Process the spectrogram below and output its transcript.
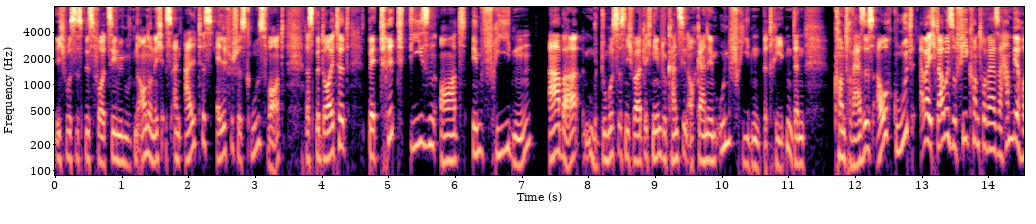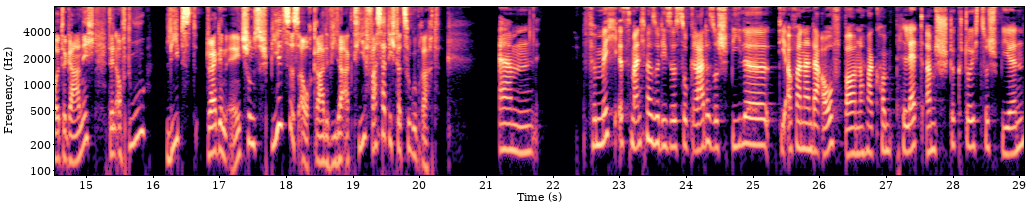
ich wusste es bis vor zehn Minuten auch noch nicht, ist ein altes elfisches Grußwort. Das bedeutet, betritt diesen Ort im Frieden, aber du musst es nicht wörtlich nehmen, du kannst ihn auch gerne im Unfrieden betreten, denn Kontroverse ist auch gut, aber ich glaube, so viel Kontroverse haben wir heute gar nicht, denn auch du liebst Dragon Age und spielst es auch gerade wieder aktiv. Was hat dich dazu gebracht? Ähm, für mich ist manchmal so dieses, so gerade so Spiele, die aufeinander aufbauen, nochmal komplett am Stück durchzuspielen.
